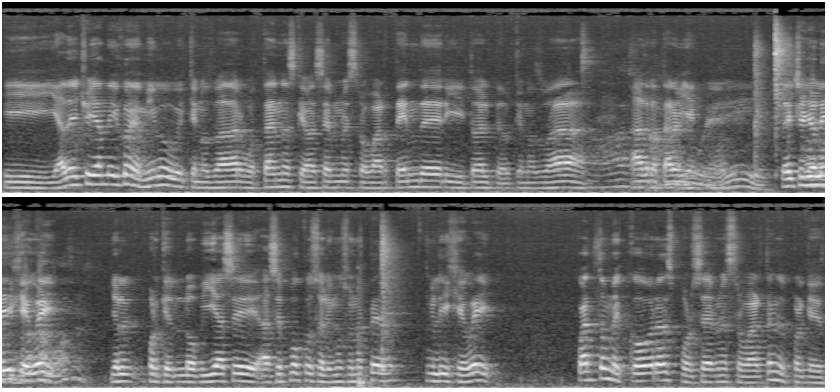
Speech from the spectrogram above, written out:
y ya de hecho ya me dijo mi amigo güey, que nos va a dar botanas, que va a ser nuestro bartender y todo el pedo, que nos va a, a tratar bien. güey. De hecho yo le dije, güey, yo porque lo vi hace hace poco salimos una pedo y le dije, güey, ¿cuánto me cobras por ser nuestro bartender? Porque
